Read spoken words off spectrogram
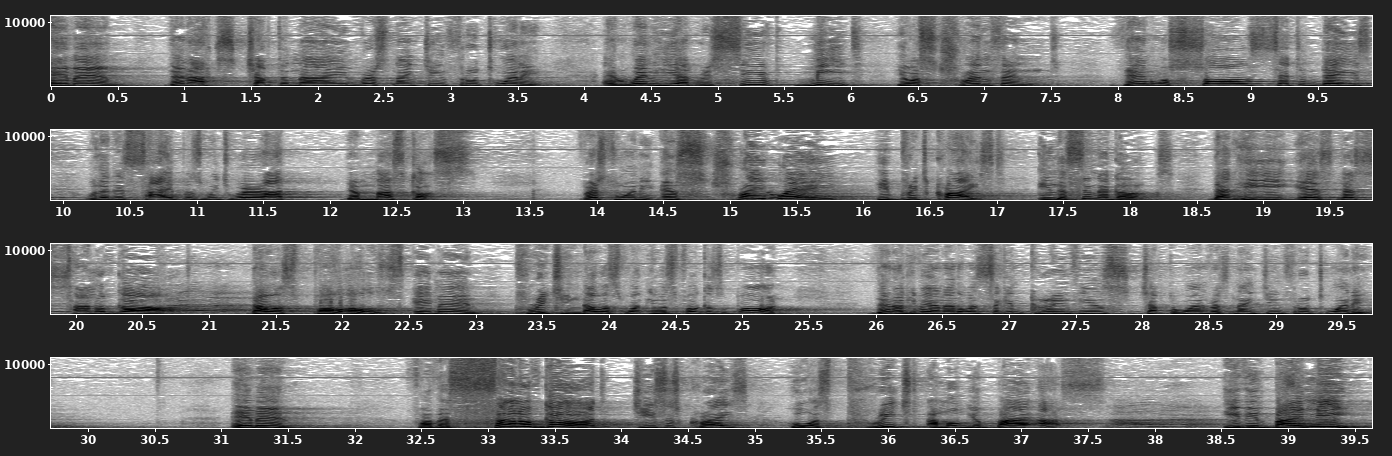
Amen. Then Acts chapter 9, verse 19 through 20. And when he had received meat, he was strengthened. Then was Saul certain days with the disciples which were at Damascus. Verse 20, and straightway he preached Christ in the synagogues that he is the Son of God. That was Paul's, amen, preaching. That was what he was focused upon. Then I'll give you another one, Second Corinthians chapter 1, verse 19 through 20. Amen. For the Son of God, Jesus Christ, who was preached among you by us, even by me.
